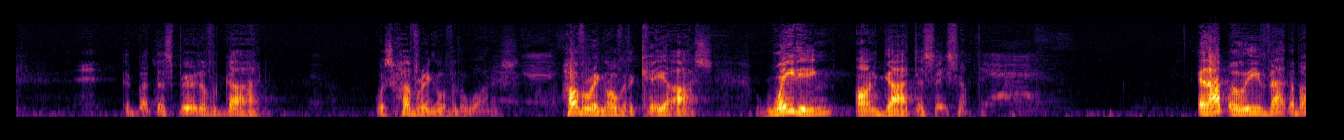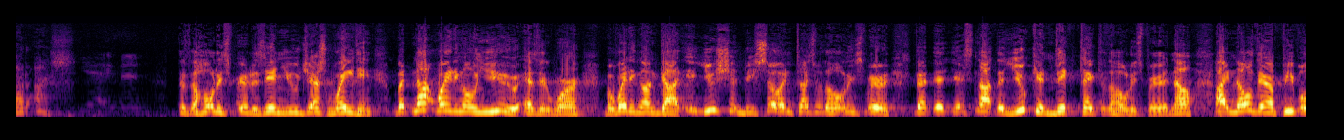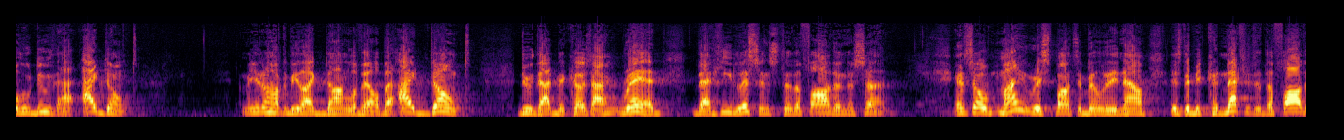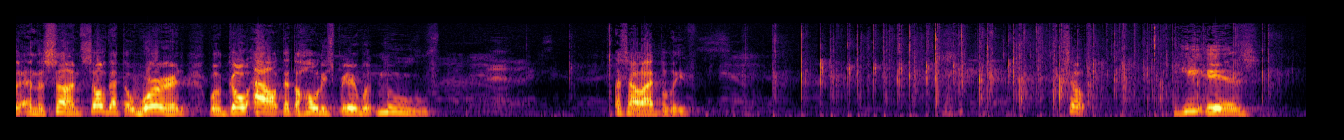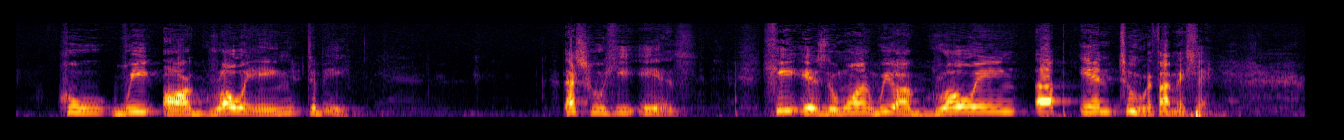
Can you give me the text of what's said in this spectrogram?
But the Spirit of God was hovering over the waters, hovering over the chaos, waiting on God to say something. And I believe that about us. That the Holy Spirit is in you just waiting, but not waiting on you, as it were, but waiting on God. You should be so in touch with the Holy Spirit that it's not that you can dictate to the Holy Spirit. Now, I know there are people who do that. I don't. I mean, you don't have to be like Don Lavelle, but I don't do that because I read that he listens to the Father and the Son. And so my responsibility now is to be connected to the Father and the Son so that the Word will go out, that the Holy Spirit would move. That's how I believe. So he is who we are growing to be. That's who he is. He is the one we are growing up into, if I may say.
